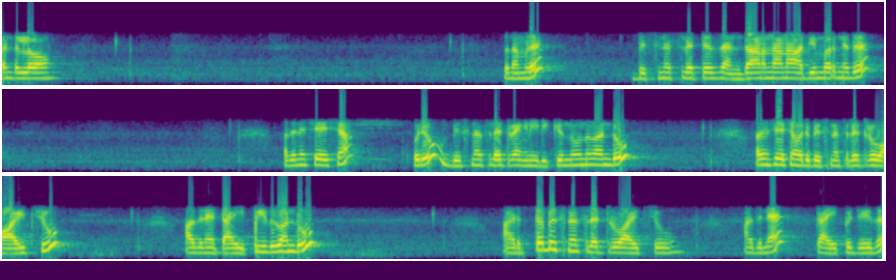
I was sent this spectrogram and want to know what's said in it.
കണ്ടല്ലോ? അപ്പൊ നമ്മൾ ബിസിനസ് ലെറ്റേഴ്സ് എന്താണെന്നാണ് ആദ്യം പറഞ്ഞത്? അതിനുശേഷം ഒരു ബിസിനസ് ലെറ്റർ എങ്ങനെ ഇരിക്കുന്നു എന്ന് കണ്ടു. അതിനുശേഷം ഒരു ബിസിനസ് ലെറ്റർ വായിച്ചു. അതിനെ ടൈപ്പ് ചെയ്ത് കണ്ടു. അടുത്ത ബിസിനസ് ലെറ്റർ വായിച്ചു. അതിനെ ടൈപ്പ് ചെയ്ത്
